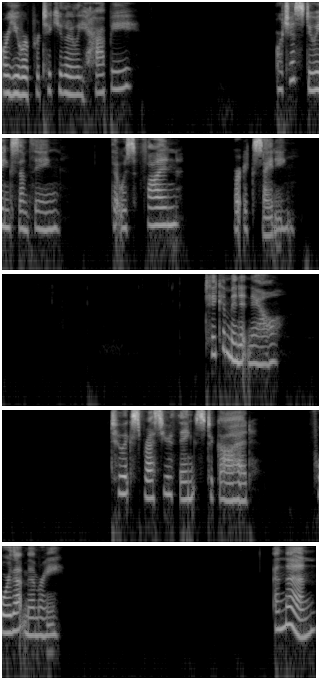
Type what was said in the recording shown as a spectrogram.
Or you were particularly happy, or just doing something that was fun or exciting. take a minute now to express your thanks to God for that memory. And then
